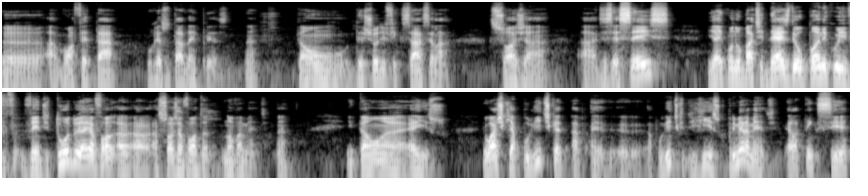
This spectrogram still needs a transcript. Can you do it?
uh, vão afetar o resultado da empresa. Né? Então, deixou de fixar, sei lá, soja a 16, e aí quando bate 10, deu pânico e vende tudo, e aí a, a, a soja volta novamente. Né? Então, uh, é isso. Eu acho que a política, a, a, política de risco, primeiramente, ela tem que ser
